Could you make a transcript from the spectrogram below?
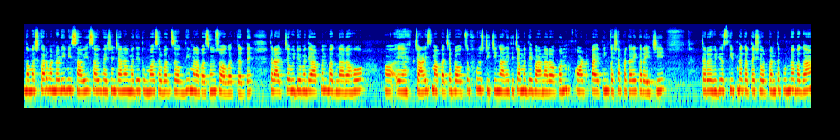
नमस्कार मंडळी मी सावी सावी फॅशन चॅनलमध्ये तुम्हा सर्वांचं अगदी मनापासून स्वागत करते. तर आजच्या व्हिडिओमध्ये आपण बघणार आहोत चाळीस मापाच्या ब्लाऊजचं फुल स्टिचिंग आणि त्याच्यामध्ये पाहणार आहोत आपण कॉट पायपिंग कशा प्रकारे करायची तर व्हिडिओ स्किप न करता शेवटपर्यंत पूर्ण बघा.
